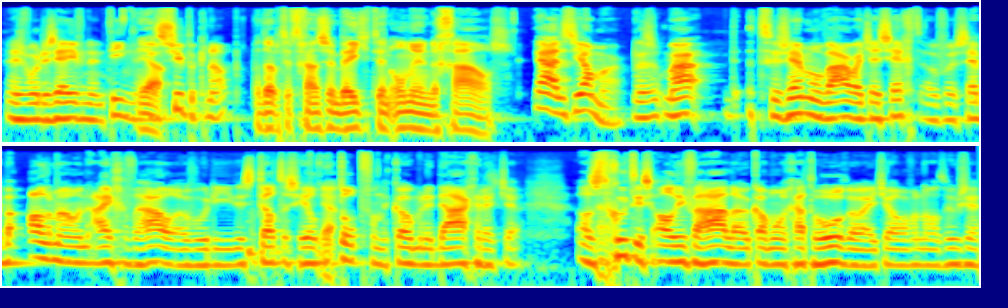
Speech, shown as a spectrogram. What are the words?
En ze worden 7 en 10. Ja. Dat is super knap. Wat dat betreft gaan ze een beetje ten onder in de chaos. Ja, dat is jammer. Dus, maar het is helemaal waar wat jij zegt over... Ze hebben allemaal een eigen verhaal over hoe die... Dus dat is heel Ja. top van de komende dagen. Dat je, als het goed is, al die verhalen ook allemaal gaat horen. Weet je wel, van hoe ze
